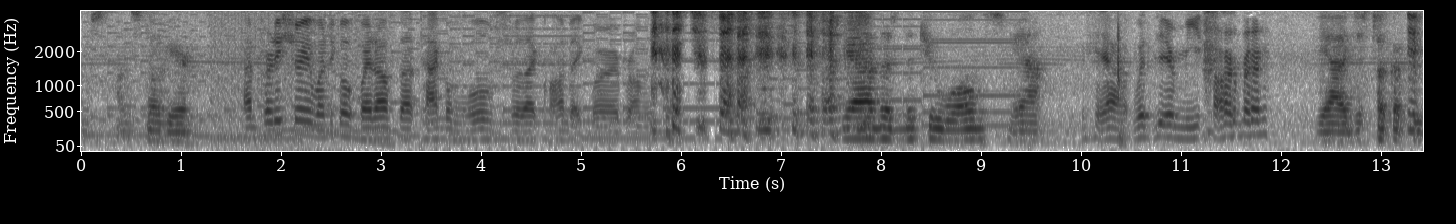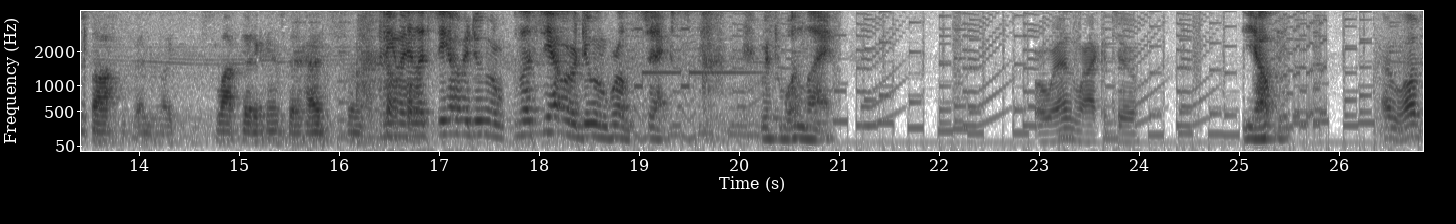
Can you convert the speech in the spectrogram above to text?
I'm, s- I'm still here. I'm pretty sure he went to go fight off that pack of wolves for that Klondike bar. I promise. Yeah, the the two wolves. Yeah, yeah, with your meat armor. yeah. I just took a piece off and like slapped it against their heads. For... anyway, let's see how we do. Let's see how we're doing World Six with one life. Oh, and Lakitu. Yep. I love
